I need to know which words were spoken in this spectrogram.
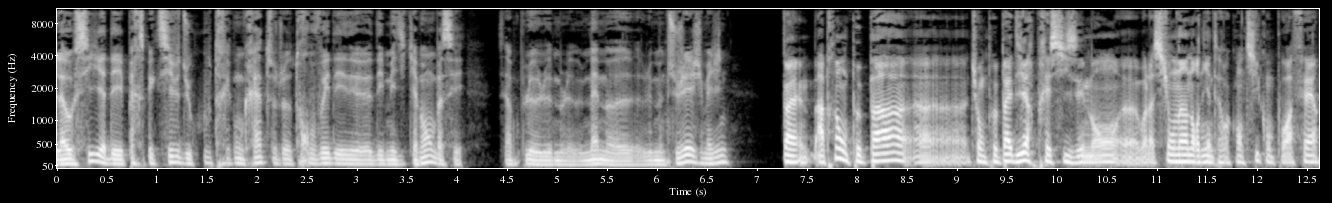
là aussi, il y a des perspectives du coup très concrètes de trouver des, des médicaments? Bah, C'est un peu le, le, même, euh, le même sujet, j'imagine. Ouais, après, on peut pas, euh, tu, on peut pas dire précisément, euh, voilà, si on a un ordinateur quantique, on pourra faire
